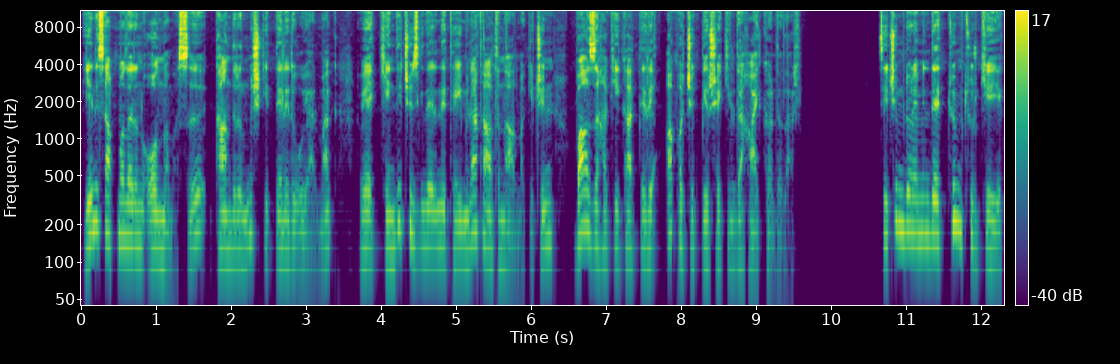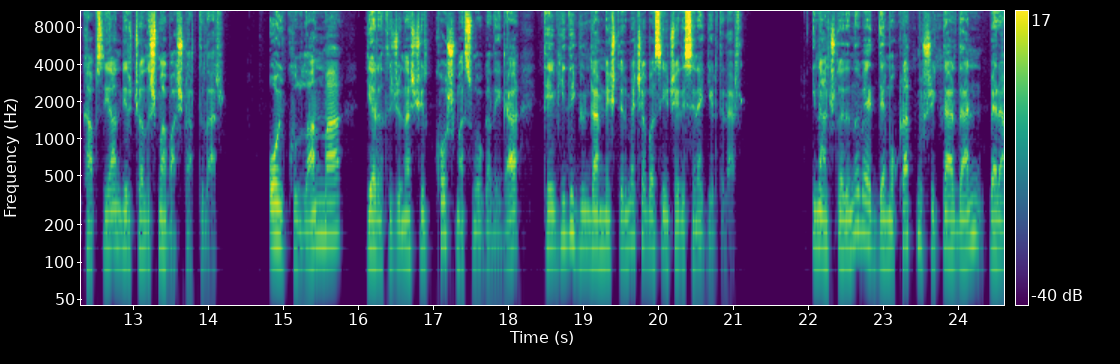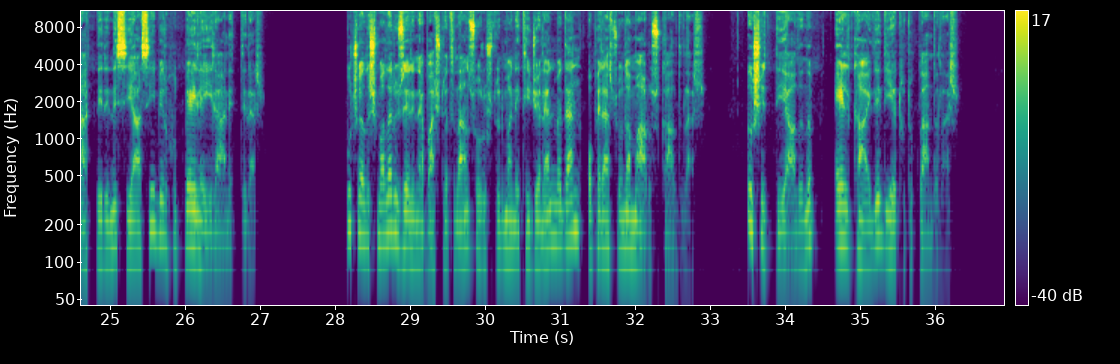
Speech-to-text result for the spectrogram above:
Yeni sapmaların olmaması, kandırılmış kitleleri uyarmak ve kendi çizgilerini teminat altına almak için bazı hakikatleri apaçık bir şekilde haykırdılar seçim döneminde tüm Türkiye'yi kapsayan bir çalışma başlattılar. Oy kullanma, yaratıcına şirk koşma sloganıyla tevhidi gündemleştirme çabası içerisine girdiler. İnançlarını ve demokrat müşriklerden beraatlerini siyasi bir hutbeyle ilan ettiler. Bu çalışmalar üzerine başlatılan soruşturma neticelenmeden operasyona maruz kaldılar. IŞİD diye alınıp El-Kaide diye tutuklandılar.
